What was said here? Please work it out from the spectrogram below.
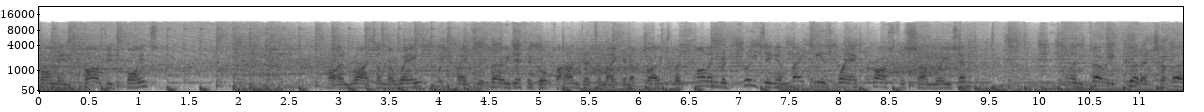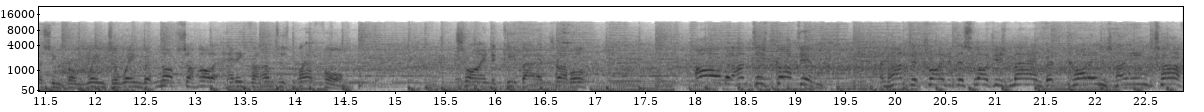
from his vantage point. Colin right on the wing, which makes it very difficult for Hunter to make an approach, but Colin retreating and making his way across for some reason. Colin very good at traversing from wing to wing, but not so hot at heading for Hunter's platform. Trying to keep out of trouble. Oh, but Hunter's got him! And Hunter trying to dislodge his man, but Colin's hanging tough.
